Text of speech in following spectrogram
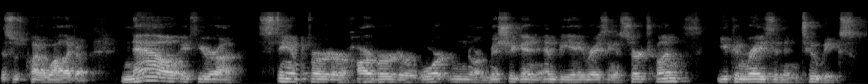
this was quite a while ago. Now, if you're a Stanford or Harvard or Wharton or Michigan MBA raising a search fund, you can raise it in two weeks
